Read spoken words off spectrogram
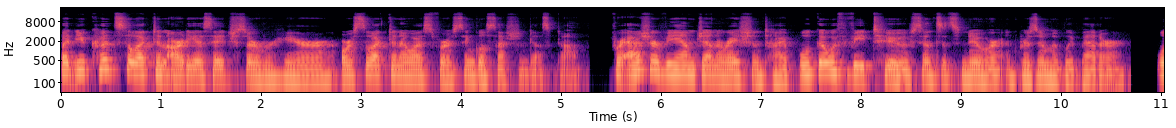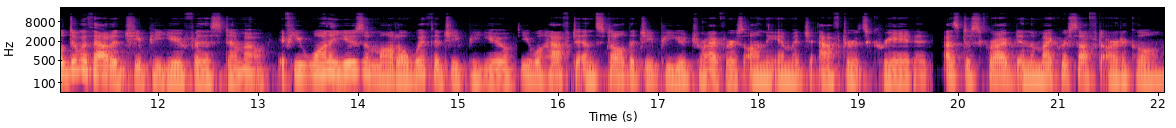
But you could select an RDSH server here or select an OS for a single session desktop. For Azure VM generation type, we'll go with V2 since it's newer and presumably better. We'll do without a GPU for this demo. If you want to use a model with a GPU, you will have to install the GPU drivers on the image after it's created, as described in the Microsoft article,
